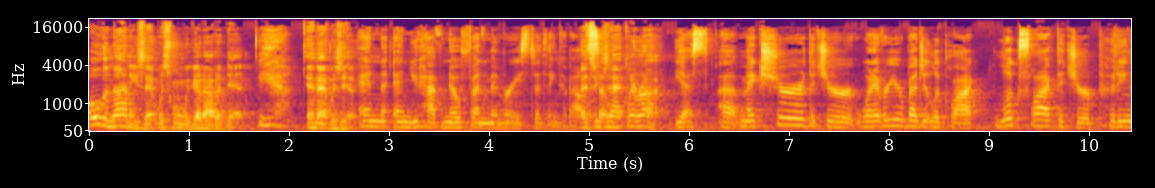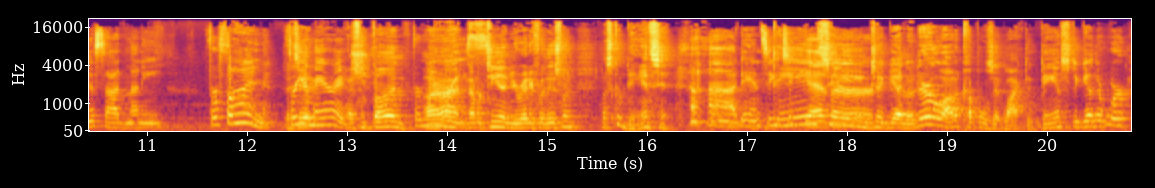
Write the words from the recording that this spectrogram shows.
"Oh, the '90s. That was when we got out of debt." Yeah. and that was it. And and you have no fun memories to think about. That's So, exactly right. Yes, uh, make sure that your whatever your budget look like looks like that you're putting aside money for fun That's for your it. marriage. Have some fun. For All right, memories. number ten. You ready for this one? Let's go dancing. Dancing, dancing together. together. There are a lot of couples that like to dance together. We're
